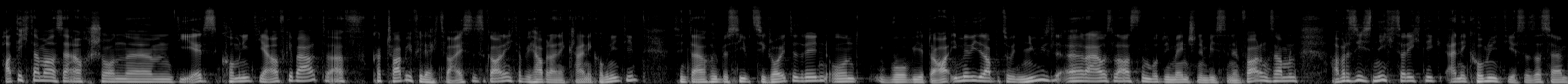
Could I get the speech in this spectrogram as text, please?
hatte ich damals auch schon ähm, die erste Community aufgebaut auf Kajabi. Vielleicht weiß es gar nicht, aber wir haben eine kleine Community, sind da auch über 70 Leute drin und wo wir da immer wieder ab und zu News äh, rauslassen, wo die Menschen ein bisschen Erfahrung sammeln. Aber es ist nicht so richtig eine Community. Also das äh,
